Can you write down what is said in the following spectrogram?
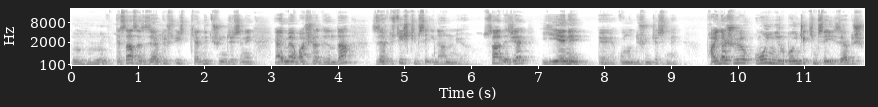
Hı hı. Esasen Zerdüşt ilk kendi düşüncesini yaymaya başladığında Zerdüşt'e hiç kimse inanmıyor. Sadece yeğeni e, onun düşüncesini paylaşıyor. 10 yıl boyunca kimseyi Zerdüşt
